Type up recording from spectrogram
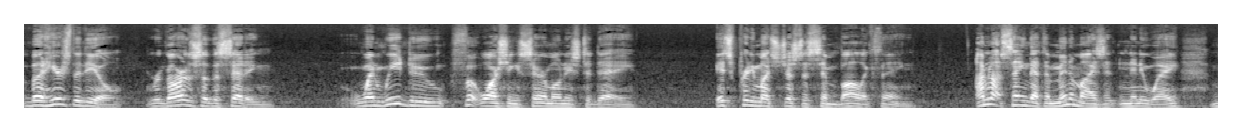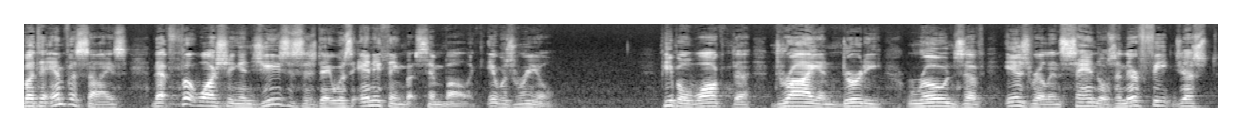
But here's the deal regardless of the setting, when we do foot washing ceremonies today, it's pretty much just a symbolic thing. I'm not saying that to minimize it in any way, but to emphasize that foot washing in Jesus' day was anything but symbolic. It was real. People walked the dry and dirty roads of Israel in sandals, and their feet just,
